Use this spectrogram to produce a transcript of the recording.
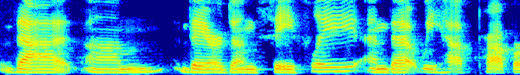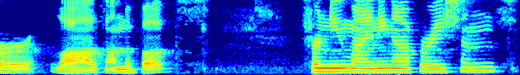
that um, they are done safely and that we have proper laws on the books for new mining operations.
